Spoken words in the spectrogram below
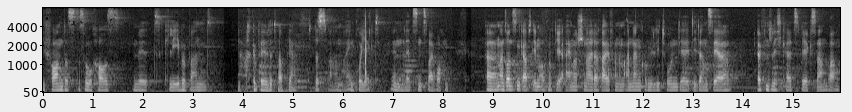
die Form des, des Hochhauses mit Klebeband nachgebildet habe. Ja. Das war mein Projekt in den letzten zwei Wochen. Ähm, ansonsten gab es eben auch noch die Eimerschneiderei von einem anderen Kommiliton, der, die dann sehr öffentlichkeitswirksam war.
